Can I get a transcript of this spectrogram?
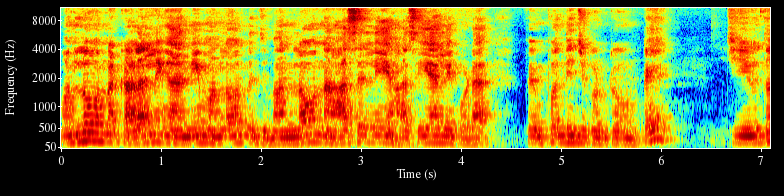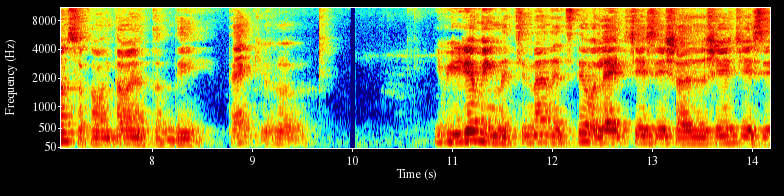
మనలో ఉన్న కళల్ని కానీ మనలో ఉన్న మనలో ఉన్న ఆశల్ని ఆశయాల్ని కూడా పెంపొందించుకుంటూ ఉంటే జీవితం సుఖవంతమవుతుంది థ్యాంక్ యూ ఈ వీడియో మీకు నచ్చిందా? నచ్చితే ఓ లైక్ చేసి షేర్ చేసి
